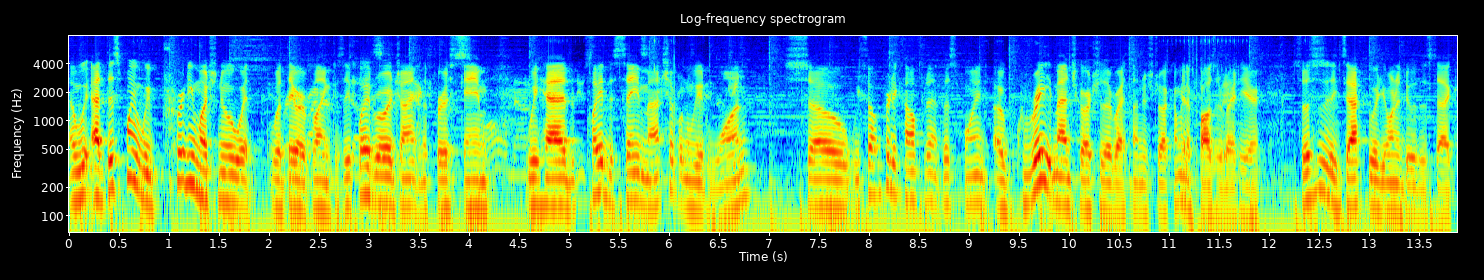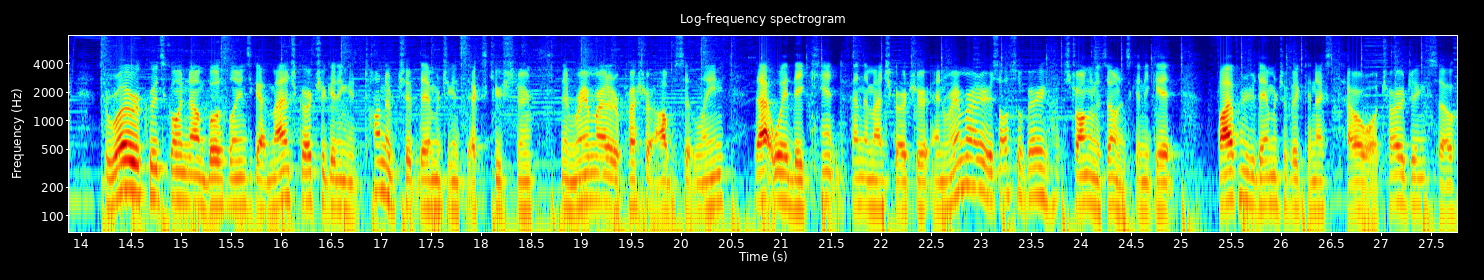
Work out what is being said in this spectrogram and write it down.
and we, at this point we pretty much knew what, what they were playing because they played Royal Giant in the first game. We had played the same matchup when we had won, so we felt pretty confident at this point. A great Magic Archer there by Thunderstruck. I'm going to pause it right here. So this is exactly what you want to do with this deck. So Royal Recruit's going down both lanes. You got Magic Archer getting a ton of chip damage against the Executioner. Then Ram Rider to pressure opposite lane. That way they can't defend the Magic Archer. And Ram Rider is also very strong on its own. It's going to get 500 damage if it connects to tower while charging. So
